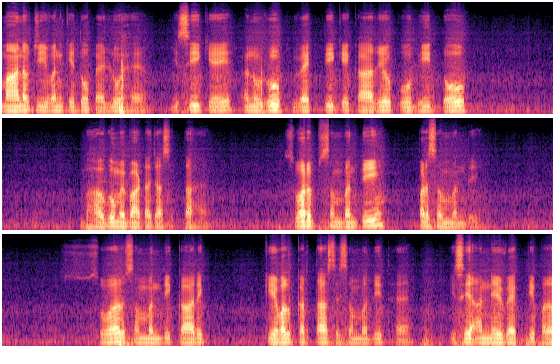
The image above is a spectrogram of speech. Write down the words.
मानव जीवन के दो पहलू हैं। इसी के अनुरूप व्यक्ति के कार्यों को भी दो भागों में बांटा जा सकता है। स्वर संबंधी पर संबंधी स्वर संबंधी कार्य केवल कर्ता से संबंधित है। इसे अन्य व्यक्ति पर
